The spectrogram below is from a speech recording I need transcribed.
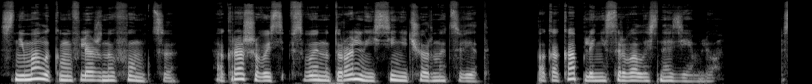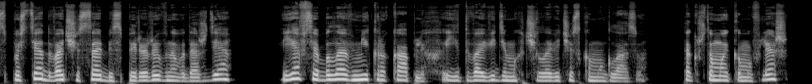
снимало камуфляжную функцию, окрашиваясь в свой натуральный сине черный цвет, пока капля не срывалась на землю. Спустя два часа бесперерывного дождя я вся была в микрокаплях, едва видимых человеческому глазу, так что мой камуфляж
